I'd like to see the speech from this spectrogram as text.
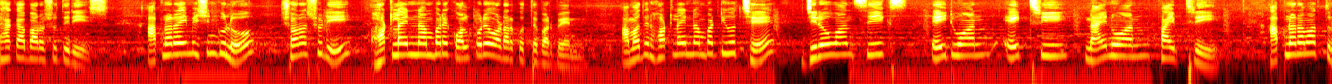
ঢাকা বারোশো তিরিশ। আপনারা এই মেশিনগুলো সরাসরি হটলাইন নাম্বারে কল করে অর্ডার করতে পারবেন। আমাদের হটলাইন নাম্বারটি হচ্ছে zero one six eight one eight three nine one five three. আপনারা মাত্র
